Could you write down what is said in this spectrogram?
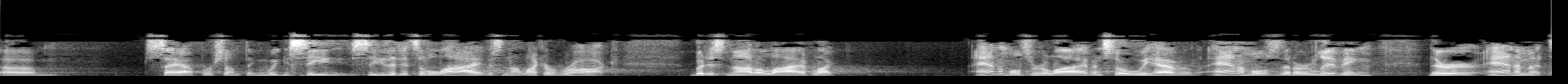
uh, um, sap or something. We can see, see that it's alive. It's not like a rock, but it's not alive like animals are alive. And so we have animals that are living, they're animate,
